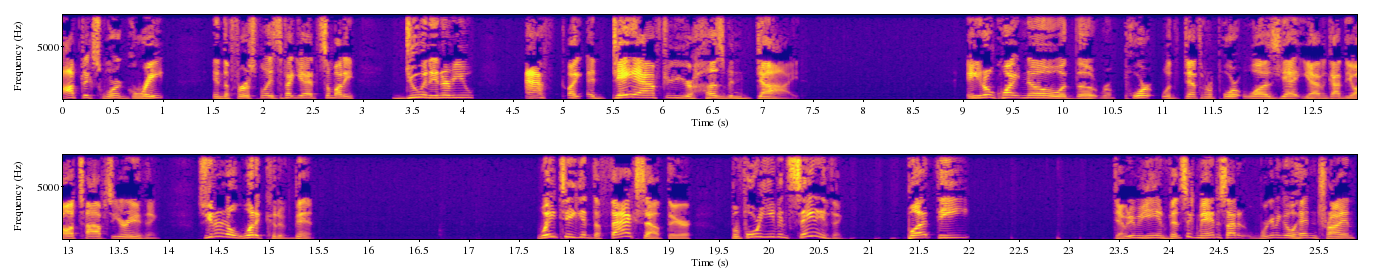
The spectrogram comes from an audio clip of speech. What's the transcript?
optics weren't great in the first place. The fact you had somebody do an interview after, like a day after your husband died, and you don't quite know what the report, what the death report was yet. You haven't got the autopsy or anything, so you don't know what it could have been. Wait till you get the facts out there before you even say anything. But the WWE and Vince McMahon decided we're going to go ahead and try and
